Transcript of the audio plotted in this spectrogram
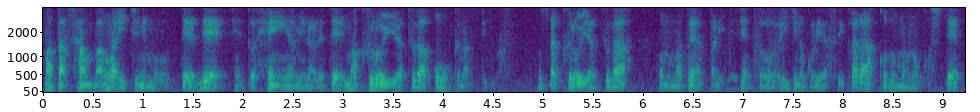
また3番が1に戻ってで、えっと変異が見られて、まあ、黒いやつが多くなってきます。そしたら黒いやつが今度またやっぱり、えっと生き残りやすいから子供を残して、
